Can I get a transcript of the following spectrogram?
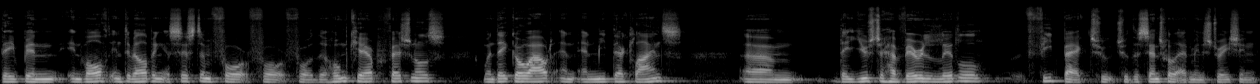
they've been involved in developing a system for, for, for the home care professionals when they go out and, and meet their clients. Um, they used to have very little feedback to, to the central administration,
